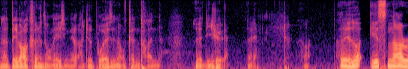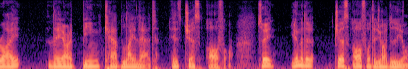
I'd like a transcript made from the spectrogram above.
呃背包客那种类型的啦，就不会是那种跟团的。所以的确，对。他也说，It's not right they are being kept like that. It's just awful. 所以原本这个 just awful 这句话就是用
